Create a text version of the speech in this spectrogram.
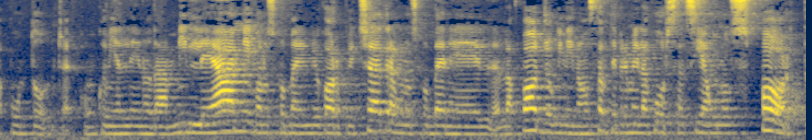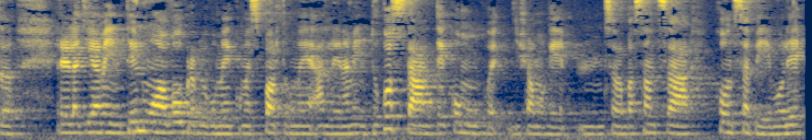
appunto, cioè, comunque mi alleno da mille anni, conosco bene il mio corpo, eccetera, conosco bene l'appoggio, quindi nonostante per me la corsa sia uno sport relativamente nuovo, proprio come, come sport, come allenamento costante, comunque diciamo che mh, sono abbastanza consapevole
